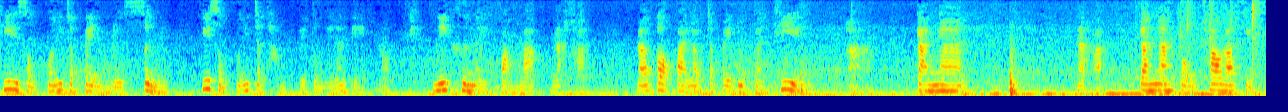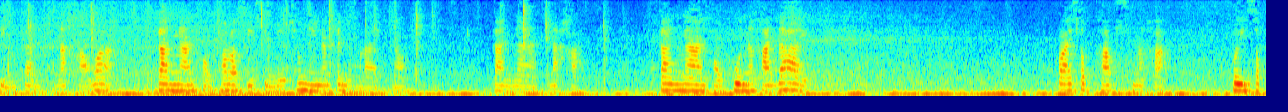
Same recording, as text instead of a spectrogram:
ที่สมควรที่จะเป็นหรือสิ่ง ที่สมควรที่จะทำในตรงนี้นั่นเองเนาะนี่คือในความรักนะคะ แล้วต่อไปเราจะไปดูกันที่การงานนะคะการงานของชาวราศีสิงห์กันนะคะว่าการงานของชาวราศีสิงห์ในช่วงนี้นั้นเป็นอย่างไรเนาะการงานนะคะ การงานของคุณนะคะได้ Five of Cups นะคะ Queen of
